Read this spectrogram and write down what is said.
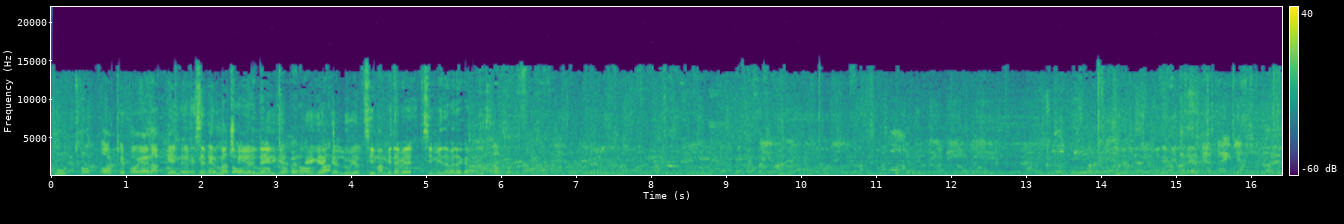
Tutto, oltre poi alla penderti E sempre per l'uccello, dentro però. ma- anche a lui, al- Sì, ma mi deve, sì, mi deve legare. Sì,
